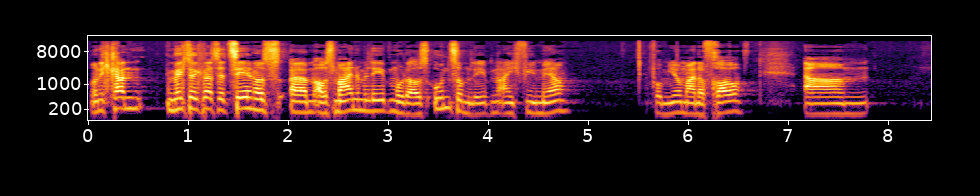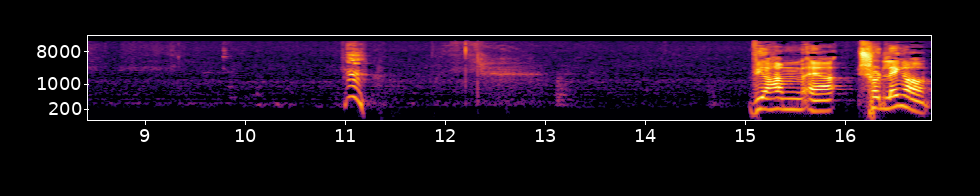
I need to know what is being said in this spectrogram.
Und ich kann, möchte euch was erzählen aus, ähm, aus meinem Leben oder aus unserem Leben, eigentlich viel mehr von mir und meiner Frau. Ähm, wir haben äh, schon länger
